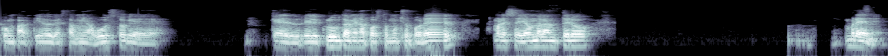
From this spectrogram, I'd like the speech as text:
compartido que está muy a gusto, que, que el, club también ha puesto mucho por él. Hombre, sería un delantero. Hombre,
